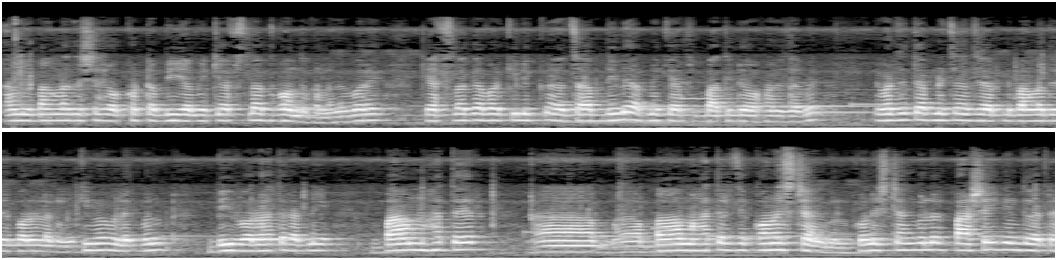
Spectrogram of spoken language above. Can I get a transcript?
আমি বাংলাদেশের অক্ষরটা বি আমি ক্যাপস লক বন্ধ করলাম। এবারে ক্যাপস লকে আবার ক্লিক চাপ দিলে আপনি ক্যাপস বাতিটা অফ হয়ে যাবে। এবার যদি আপনি চান যে আপনি বাংলাদেশ বড় লিখলেন কীভাবে লিখবেন? বি বড় হাতের, আপনি বাম হাতের বাম হাতের যে কনিষ্ঠ আঙ্গুল কনিষ্ঠ আঙ্গুলের পাশেই কিন্তু একটা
